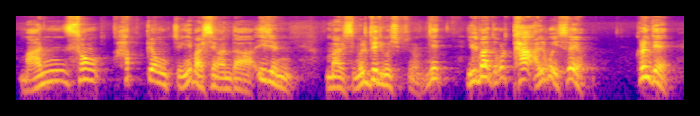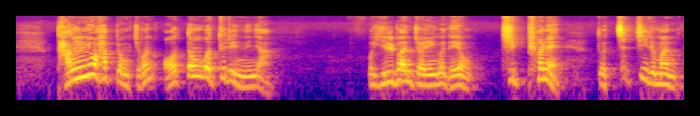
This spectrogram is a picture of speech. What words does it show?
만성 합병증이 발생한다 이런 말씀을 드리고 싶습니다. 이제 일반적으로 다 알고 있어요. 그런데 당뇨 합병증은 어떤 것들이 있느냐? 뭐 일반적인 거 내용 뒤편에 또 찝찝한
